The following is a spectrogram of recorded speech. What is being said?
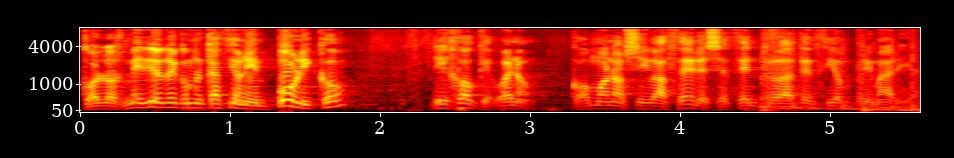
con los medios de comunicación en público, dijo que, bueno, ¿cómo nos iba a hacer ese centro de atención primaria?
